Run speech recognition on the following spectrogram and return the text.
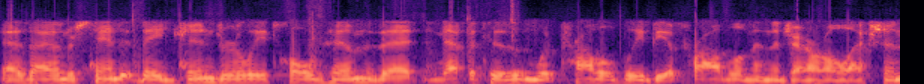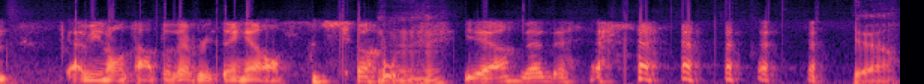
As I understand it, they gingerly told him that nepotism would probably be a problem in the general election. I mean, on top of everything else. So, mm-hmm. yeah. That yeah.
